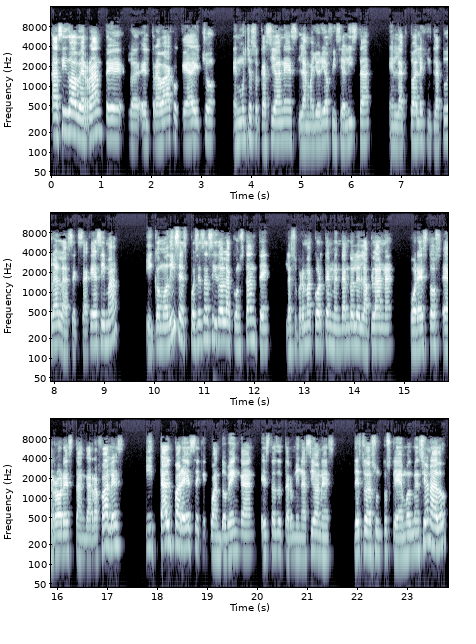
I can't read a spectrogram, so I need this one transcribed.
ha, sido aberrante el trabajo que ha hecho en muchas ocasiones la mayoría oficialista en la actual legislatura, la sexagésima. Y como dices, pues esa ha sido la constante, la Suprema Corte enmendándole la plana por estos errores tan garrafales. Y tal parece que cuando vengan estas determinaciones de estos asuntos que hemos mencionado,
